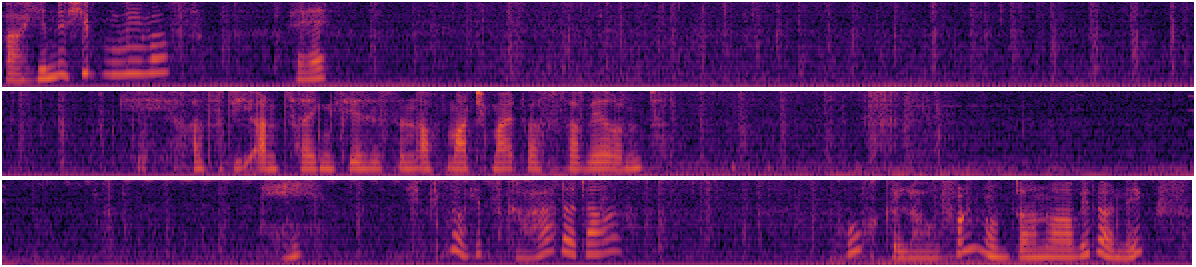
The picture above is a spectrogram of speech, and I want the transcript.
War hier nicht irgendwie was? Hä? Okay, also die Anzeigen hier sind auch manchmal etwas verwirrend. Hä? Ich bin doch jetzt gerade da hochgelaufen und dann war wieder nichts.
